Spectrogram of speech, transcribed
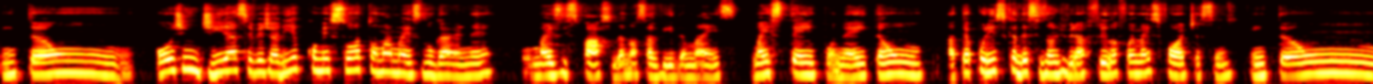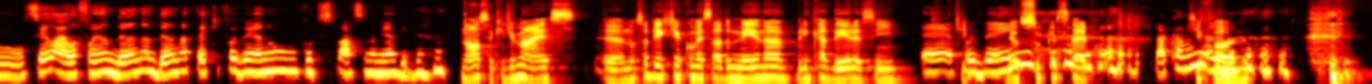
Então, hoje em dia a cervejaria começou a tomar mais lugar, né? Mais espaço da nossa vida, mais, mais tempo, né? Então, até por isso que a decisão de virar frila foi mais forte, assim. Então, sei lá, ela foi andando, andando, até que foi ganhando um puto espaço na minha vida. Nossa, que demais. Eu não sabia que tinha começado meio na brincadeira, assim. É, foi bem. Deu super certo. tá caminhando. Que foda.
